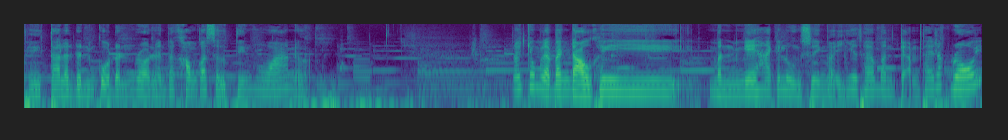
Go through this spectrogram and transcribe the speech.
thì ta là đỉnh của đỉnh rồi nên ta không có sự tiến hóa nữa nói chung là ban đầu khi mình nghe hai cái luồng suy nghĩ như thế, mình cảm thấy rất rối.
